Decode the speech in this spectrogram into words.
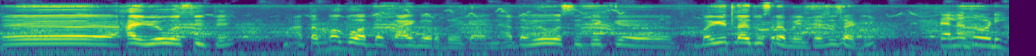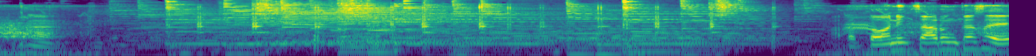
तर हाय व्यवस्थित आहे. आता बघू आता काय करतोय काय नाही. आता व्यवस्थित एक अं, बघितलाय दुसरा बैल त्याच्यासाठी. त्याला जोडी. हा. टॉनिक चारून कसं आहे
